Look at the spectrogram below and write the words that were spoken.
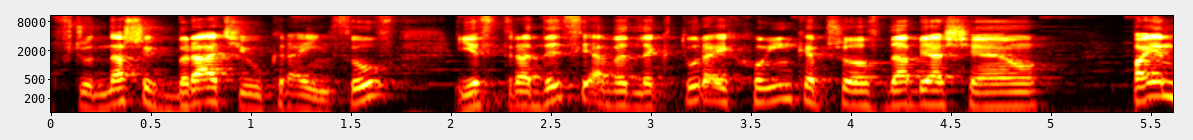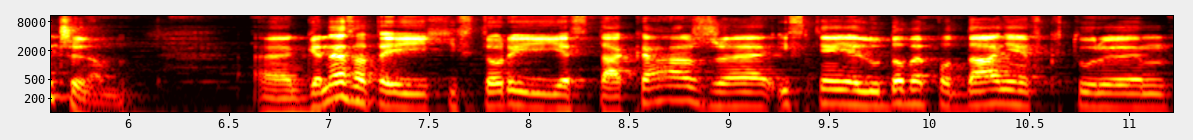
wśród naszych braci Ukraińców jest tradycja, wedle której choinkę przyozdabia się pajęczyną. E, Geneza tej historii jest taka, że istnieje ludowe podanie, w którym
